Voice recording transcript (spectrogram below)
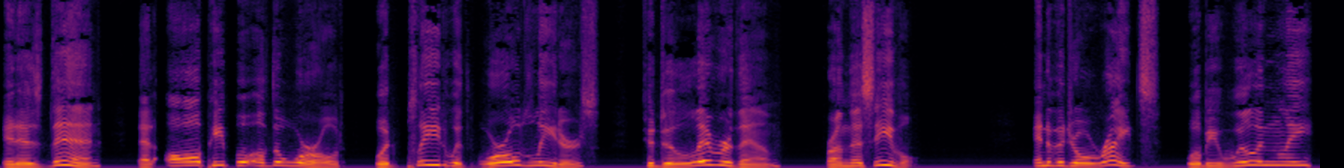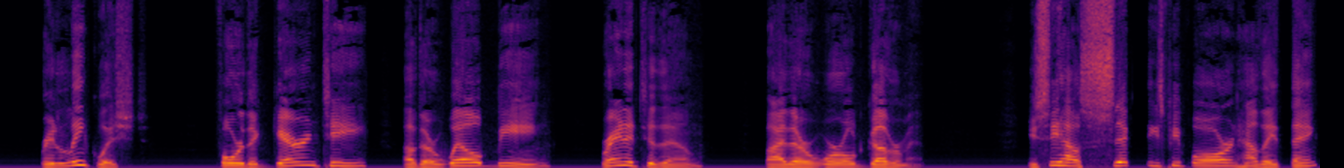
it is then that all people of the world would plead with world leaders to deliver them from this evil. Individual rights will be willingly relinquished for the guarantee of their well being granted to them by their world government. You see how sick these people are and how they think?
